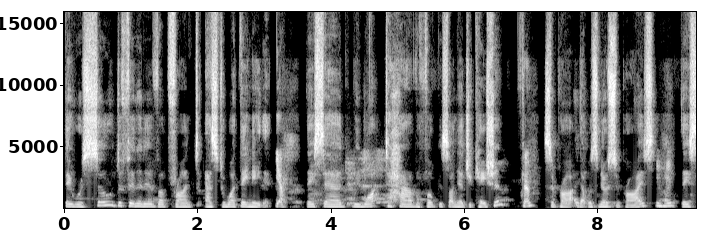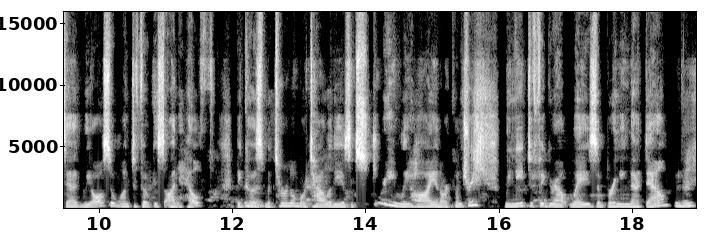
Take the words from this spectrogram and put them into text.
They were so definitive up front as to what they needed. Yeah. They said, we want to have a focus on education. Okay. Surprise. That was no surprise. Mhm. They said, we also want to focus on health because Mm-hmm. maternal mortality is extremely high in our country. We need to figure out ways of bringing that down. Mhm.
